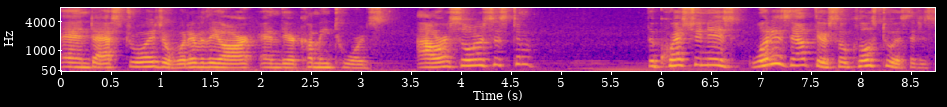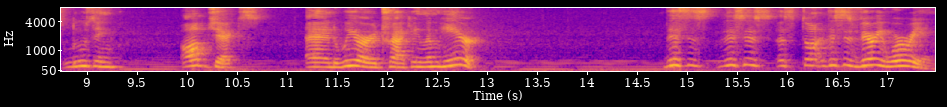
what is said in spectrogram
and asteroids or whatever they are and they're coming towards our solar system? The question is, what is out there so close to us that it's losing objects and we are attracting them here? This is this is this is very worrying,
